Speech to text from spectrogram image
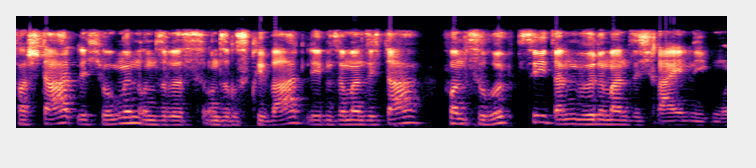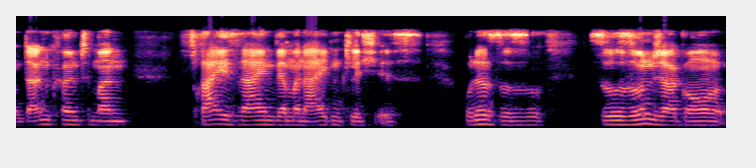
Verstaatlichungen unseres, unseres Privatlebens, wenn man sich davon zurückzieht, dann würde man sich reinigen und dann könnte man frei sein, wer man eigentlich ist. Oder so, so, so, so ein Jargon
